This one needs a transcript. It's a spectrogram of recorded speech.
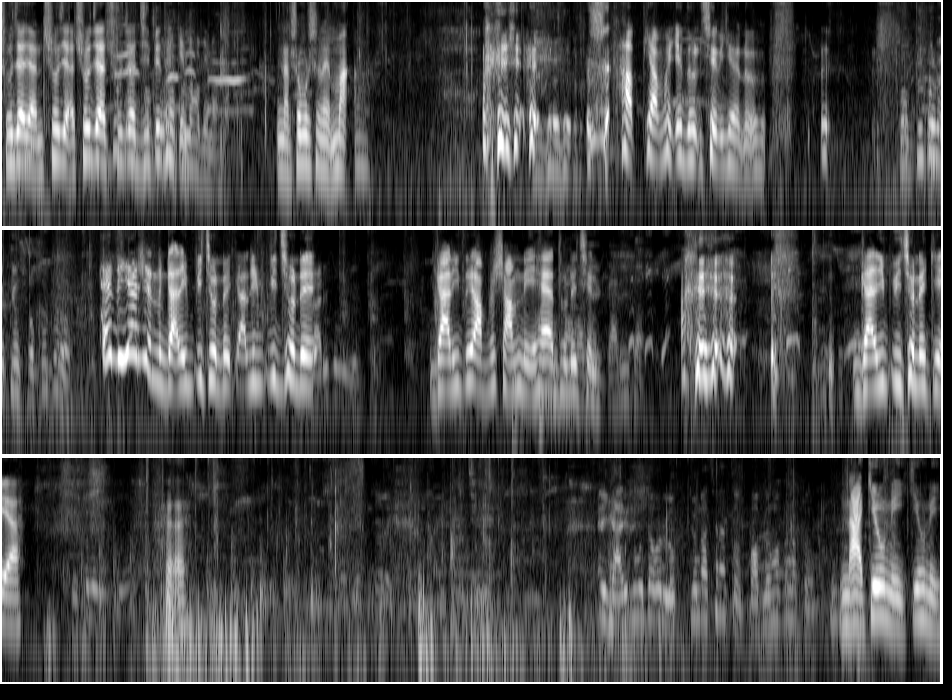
সোজা যান সোজা সোজা সোজা জিতে থাকেন। না সমস্যা নাই। মা আপনি আমাকে ধরছেন কেন করো এদিকে আসেন গাড়ির পিছনে গাড়ির পিছনে। গাড়িতে আপনার সামনে হ্যাঁ ধরেছেন। গাড়ির পিছনে কেয়া হ্যাঁ। না কেউ নেই কেউ নেই।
